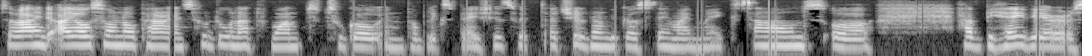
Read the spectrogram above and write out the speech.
So I, I, also know parents who do not want to go in public spaces with their children because they might make sounds or have behaviors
